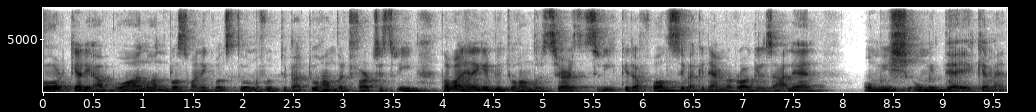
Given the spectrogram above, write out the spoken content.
4 carry up 1 1 plus 1 equals 2 المفروض تبقى 243 طبعا هنا جايب لي 233 كده false يبقى كده اعمل راجل زعلان ومش ومتضايق كمان.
